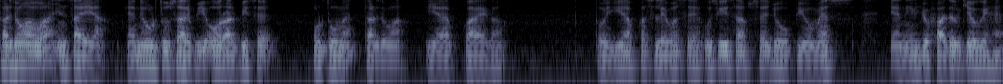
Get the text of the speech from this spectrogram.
तर्जुमा हुआ इंसाइया यानी उर्दू से अरबी और अरबी से उर्दू में तर्जुमा। ये आपका आएगा। तो ये आपका सिलेबस है। उसी हिसाब से जो पी यानी जो फाजिल किए हुए हैं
